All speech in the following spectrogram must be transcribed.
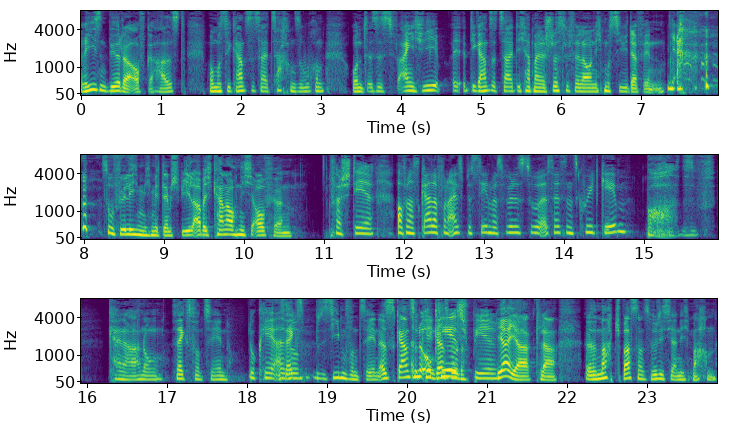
Riesenbürde aufgehalst. Man muss die ganze Zeit Sachen suchen und es ist eigentlich wie äh, die ganze Zeit, ich habe meine Schlüssel verloren, ich muss sie wiederfinden. Ja. So fühle ich mich mit dem Spiel, aber ich kann auch nicht aufhören. Verstehe. Auf einer Skala von 1 bis 10, was würdest du Assassin's Creed geben? Boah, das ist, keine Ahnung, sechs von zehn. Okay, also Sechs bis sieben von zehn. Das ist ganz Ein okay. ganz okayes gut. Spiel. Ja, ja, klar. Äh, macht Spaß, sonst würde ich es ja nicht machen.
